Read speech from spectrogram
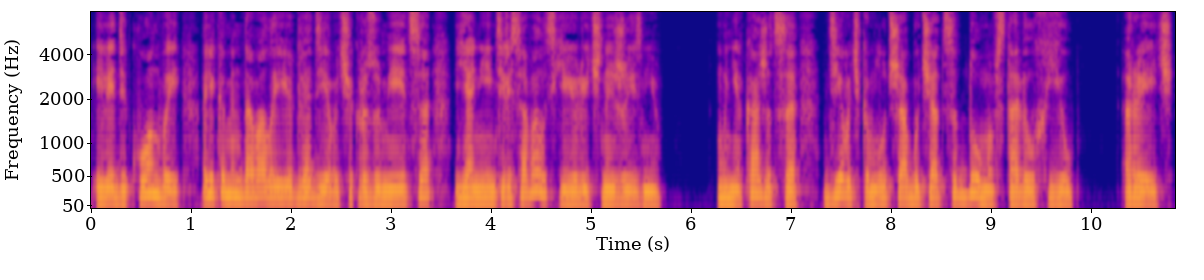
и леди Конвей рекомендовала ее для девочек. Разумеется, я не интересовалась ее личной жизнью. «Мне кажется, девочкам лучше обучаться дома», — вставил Хью. «Рэйч,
